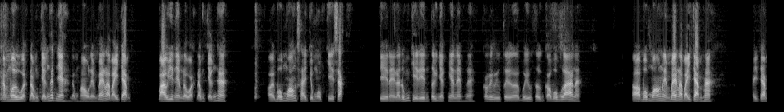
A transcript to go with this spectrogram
50 hoạt động chuẩn hết nha, đồng hồ này em bán là 700 bao với anh em là hoạt động chuẩn ha. Rồi, bốn món xài chung một chìa sắt. Chìa này là đúng chìa riêng từ Nhật nha anh em nè, có cái biểu tượng biểu tượng cỏ bốn lá nè. Đó, bốn món này em bán là 700 ha 700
